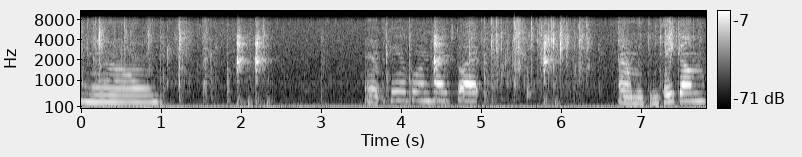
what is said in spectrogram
Um, no. I don't care if one high spot. And we can take them.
